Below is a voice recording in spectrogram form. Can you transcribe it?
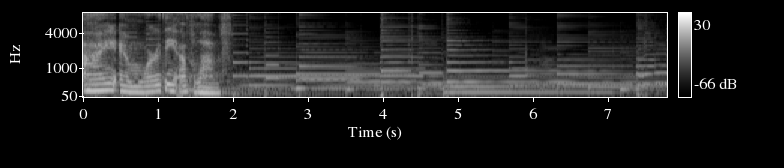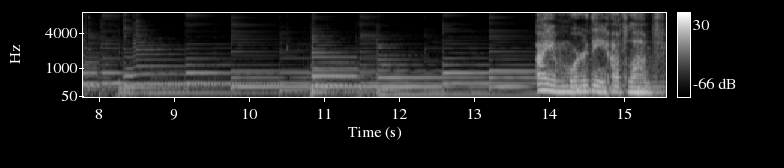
I am worthy of love. I am worthy of love.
